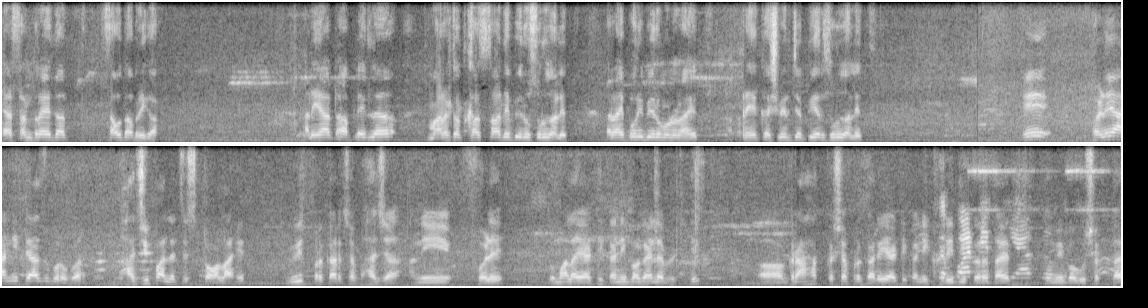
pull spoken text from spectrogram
या संत्रा येतात साऊथ आफ्रिका. आणि आता आपल्या इथलं महाराष्ट्रात खास साधे पेरू सुरू झालेत. रायपुरी पेरू म्हणून आहेत. आणि हे काश्मीरचे पेर सुरू झालेत. हे फळे आणि त्याचबरोबर भाजीपाल्याचे स्टॉल आहेत. विविध प्रकारच्या भाज्या आणि फळे तुम्हाला या ठिकाणी बघायला भेटतील. ग्राहक कशा प्रकारे या ठिकाणी खरेदी करत आहेत तुम्ही बघू शकता.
